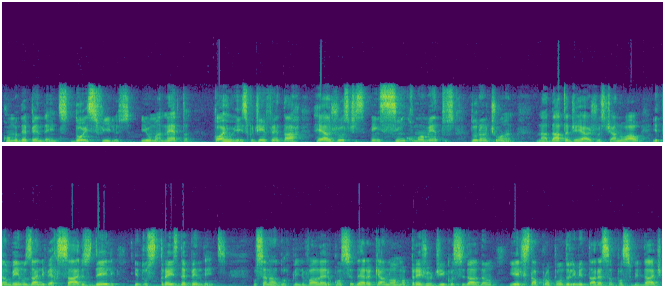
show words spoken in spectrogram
como dependentes dois filhos e uma neta, corre o risco de enfrentar reajustes em cinco momentos durante o ano, na data de reajuste anual e também nos aniversários dele e dos três dependentes. O senador Plínio Valério considera que a norma prejudica o cidadão e ele está propondo limitar essa possibilidade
